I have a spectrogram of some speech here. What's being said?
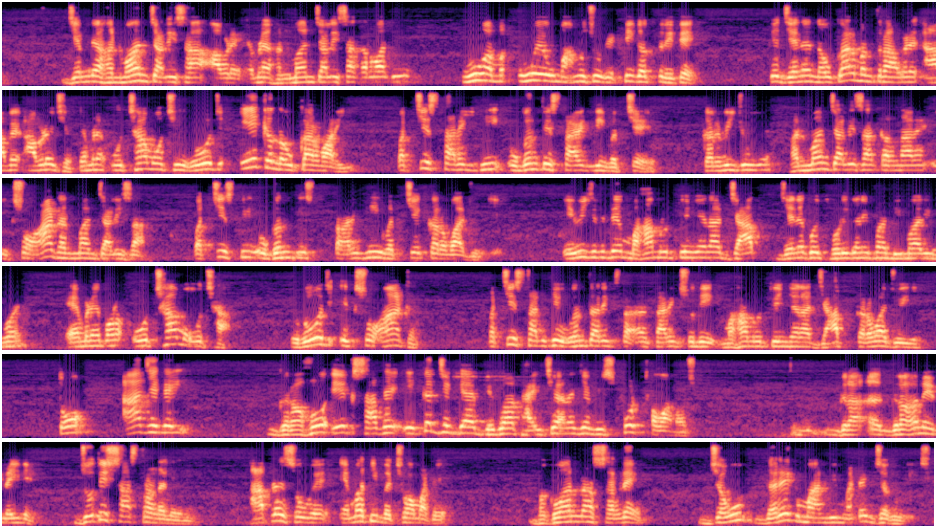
જેમને હનુમાન ચાલીસા આવડે, એમણે હનુમાન ચાલીસા કરવા જોઈએ. હું હું એવું માનું છું વ્યક્તિગત રીતે કે જેને નૌકાર મંત્ર આવડે આવે આવડે છે, તેમણે ઓછામાં ઓછી રોજ એક નૌકારવાળી પચીસ તારીખથી ઓગણત્રીસ તારીખની વચ્ચે કરવી જોઈએ. હનુમાન ચાલીસા કરનારે એકસો આઠ હનુમાન ચાલીસા પચીસથી ઓગણત્રીસ તારીખની વચ્ચે કરવા જોઈએ. એવી જ રીતે મહામૃત્યુંજયના જાપ, જેને કોઈ થોડી ઘણી પણ બીમારી હોય, એમણે પણ ઓછામાં ઓછા રોજ એકસો આઠ પચીસ તારીખથી ઓગણતારીખ તારીખ સુધી મહામૃત્યુંજયના જાપ કરવા જોઈએ. તો આ જે કંઈ ગ્રહો એક સાથે એક જ જગ્યાએ ભેગા થાય છે અને જે વિસ્ફોટ થવાનો છે ગ્રહને લઈને જ્યોતિષશાસ્ત્રને લઈને, આપણે સૌએ એમાંથી બચવા માટે ભગવાનના શરણે જવું દરેક માનવી માટે જરૂરી છે.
